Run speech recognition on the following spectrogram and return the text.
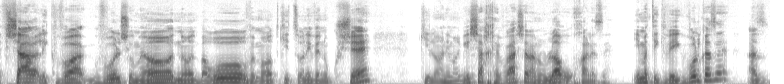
אפשר לקבוע גבול שהוא מאוד מאוד ברור ומאוד קיצוני ונוקשה. כאילו, אני מרגיש שהחברה שלנו לא ערוכה לזה. אם את תקבעי גבול כזה, אז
